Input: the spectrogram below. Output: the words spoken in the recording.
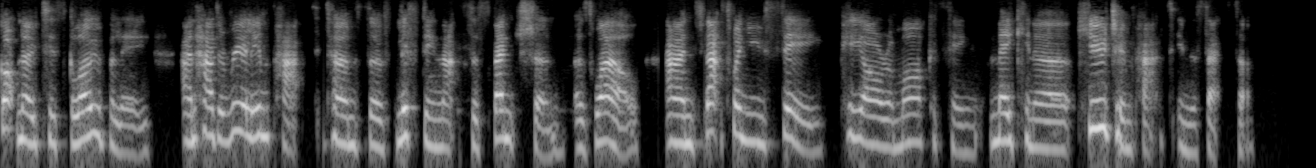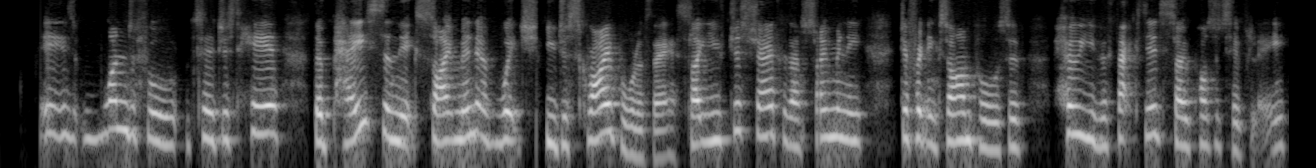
got noticed globally and had a real impact in terms of lifting that suspension as well. And that's when you see PR and marketing making a huge impact in the sector it is wonderful to just hear the pace and the excitement of which you describe all of this. Like you've just shared with us so many different examples of who you've affected so positively.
